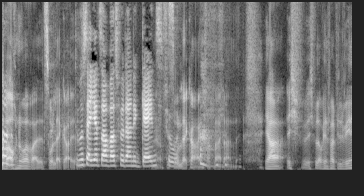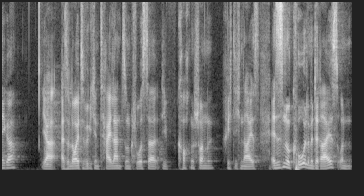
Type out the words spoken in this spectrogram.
aber auch nur, weil es so lecker ist. Du musst ja jetzt auch was für deine Gains ja, tun. So lecker einfach leider. ja, ich, ich will auf jeden Fall viel weniger. Ja, also Leute wirklich in Thailand, so ein Kloster, die kochen schon richtig nice. Es ist nur Kohle mit Reis und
